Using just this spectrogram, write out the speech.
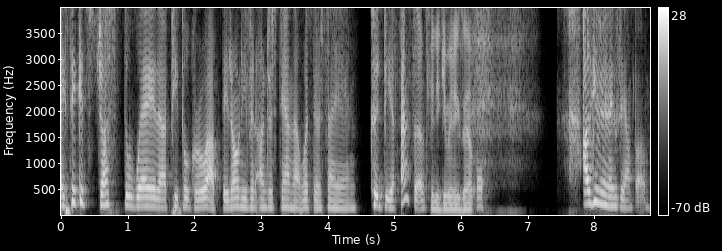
I think it's just the way that people grew up. They don't even understand that what they're saying could be offensive. Can you give me an example? I'll give you an example.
